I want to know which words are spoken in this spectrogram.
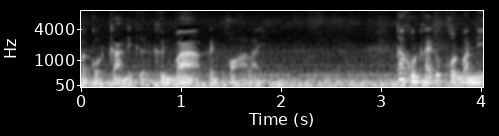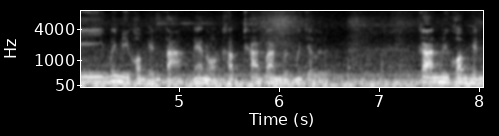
ปรากฏการณ์ที่เกิดขึ้นว่าเป็นเพราะอะไร ถ้าคนไทยทุกคนวันนี้ไม่มีความเห็นต่างแน่นอนครับ ชาติบ้านเมืองไม่เจริญการมีความเห็น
